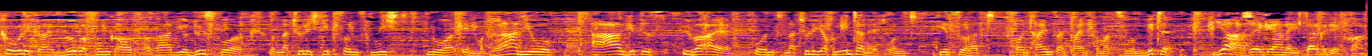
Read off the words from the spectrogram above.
Alkoholiker im Bürgerfunk auf Radio Duisburg. Und natürlich gibt es uns nicht nur im Radio, A gibt es überall und natürlich auch im Internet. Und hierzu hat Freund Heinz ein paar Informationen. Bitte. Ja, sehr gerne. Ich danke dir, Frank.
